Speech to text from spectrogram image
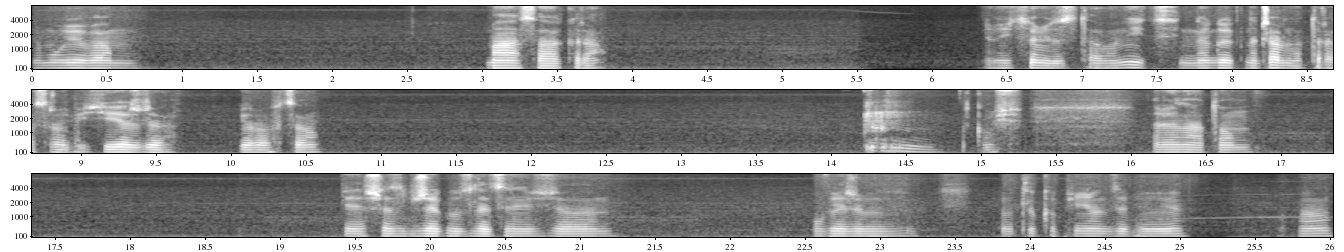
No mówię wam. Masakra. No i co mi zostało? Nic innego jak na czarno teraz robić. Jeżdżę kierowca. Jakąś Renatą. Pierwsze z brzegu zlecenie wziąłem. Mówię, żeby, żeby tylko pieniądze były. Aha.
